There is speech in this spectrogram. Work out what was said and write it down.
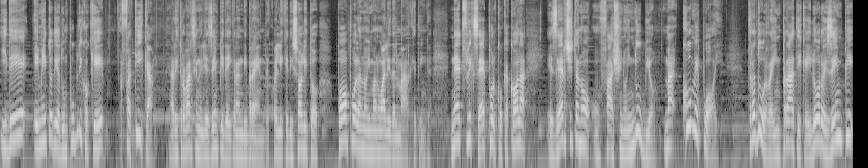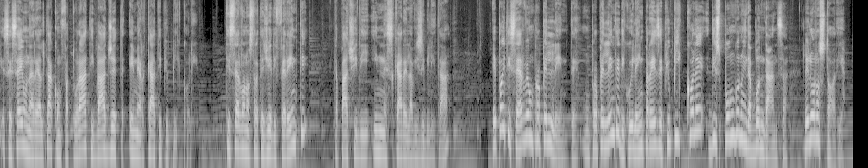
idee e metodi ad un pubblico che fatica a ritrovarsi negli esempi dei grandi brand, quelli che di solito popolano i manuali del marketing. Netflix, Apple, Coca-Cola esercitano un fascino indubbio, ma come puoi tradurre in pratica i loro esempi se sei una realtà con fatturati, budget e mercati più piccoli? Ti servono strategie differenti, capaci di innescare la visibilità. E poi ti serve un propellente, un propellente di cui le imprese più piccole dispongono in abbondanza, le loro storie.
